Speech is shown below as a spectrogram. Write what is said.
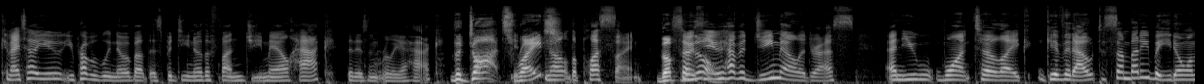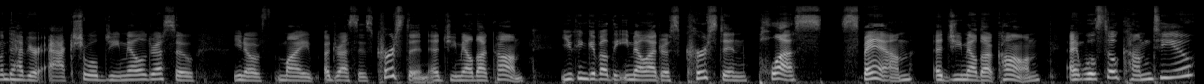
Can I tell you? You probably know about this, but do you know the fun Gmail hack that isn't really a hack? The dots, right? No, the plus sign. The- so no. if you have a Gmail address and you want to like give it out to somebody, but you don't want them to have your actual Gmail address, so you know if my address is Kirsten at gmail.com, you can give out the email address Kirsten plus spam at gmail.com and it will still come to you.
